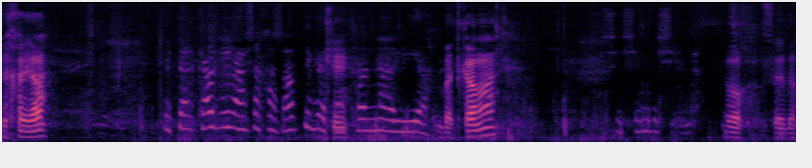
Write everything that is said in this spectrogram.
איך היה? יותר קל ממה שחשבתי ויותר כן. קל מהעלייה. בת כמה את? 67. או, בסדר.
